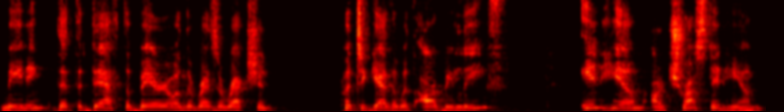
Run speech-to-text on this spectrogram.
meaning that the death, the burial, and the resurrection, put together with our belief in Him, our trust in Him,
